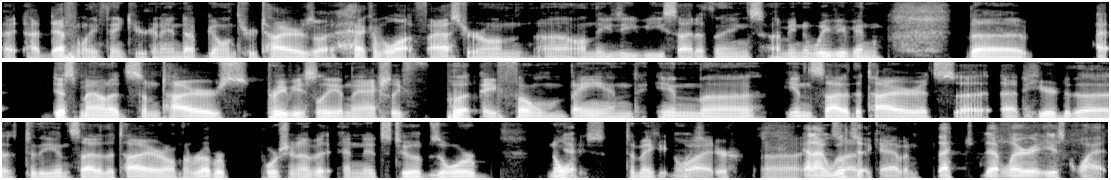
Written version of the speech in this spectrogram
I, I, definitely think you're going to end up going through tires a heck of a lot faster on uh, on these EV side of things. I mean, we've even the dismounted some tires previously and they actually put a foam band in the inside of the tire. It's uh, adhered to the to the inside of the tire on the rubber portion of it and it's to absorb noise yeah. to make it noise. quieter uh, and i will say the cabin. that that area is quiet.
